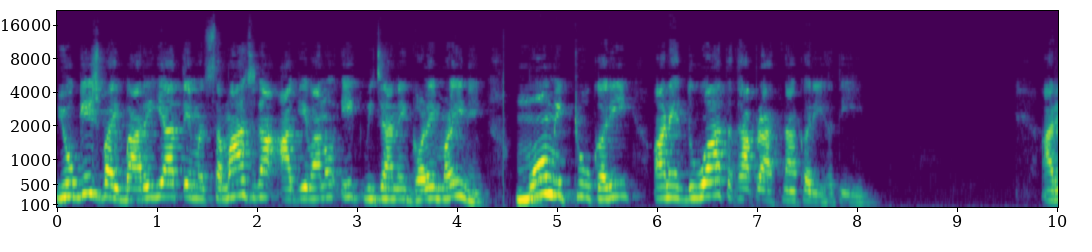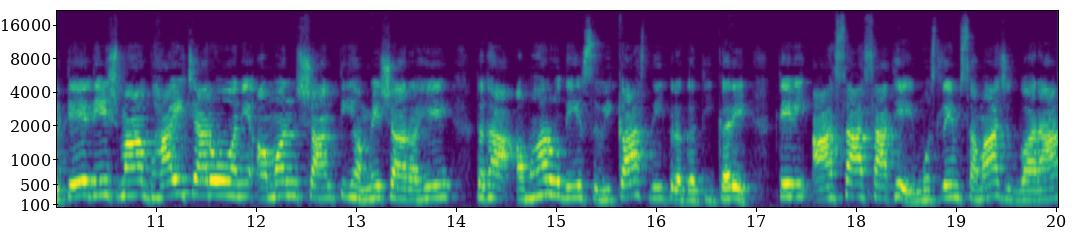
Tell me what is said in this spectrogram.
યોગેશભાઈ બારૈયા તેમજ સમાજના આગેવાનો એકબીજાને ગળે મળીને મોં મીઠું કરી અને દુઆ તથા પ્રાર્થના કરી હતી. આ રીતે દેશમાં ભાઈચારો અને અમન શાંતિ હંમેશા રહે તથા અમારો દેશ વિકાસની પ્રગતિ કરે તેવી આશા સાથે મુસ્લિમ સમાજ દ્વારા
